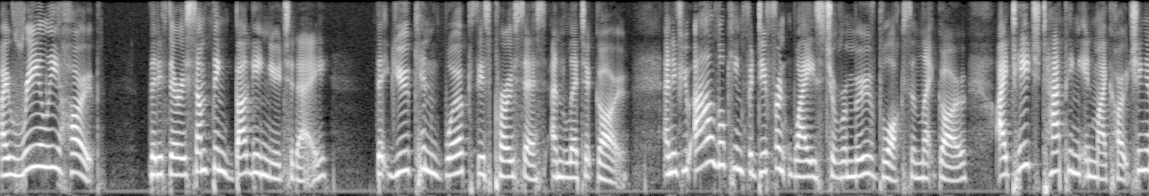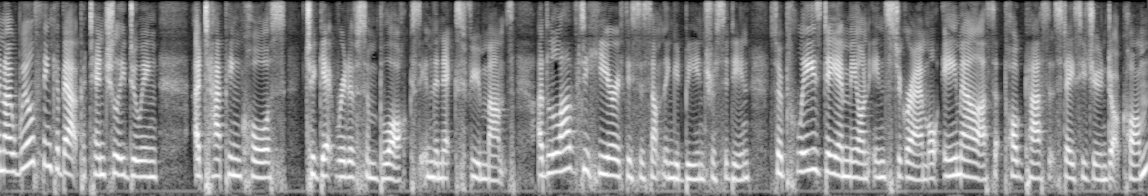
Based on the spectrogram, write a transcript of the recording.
I really hope that if there is something bugging you today, that you can work this process and let it go. And if you are looking for different ways to remove blocks and let go, I teach tapping in my coaching, and I will think about potentially doing a tapping course to get rid of some blocks in the next few months. I'd love to hear if this is something you'd be interested in. So please DM me on Instagram or email us at podcast at staceyjune.com.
